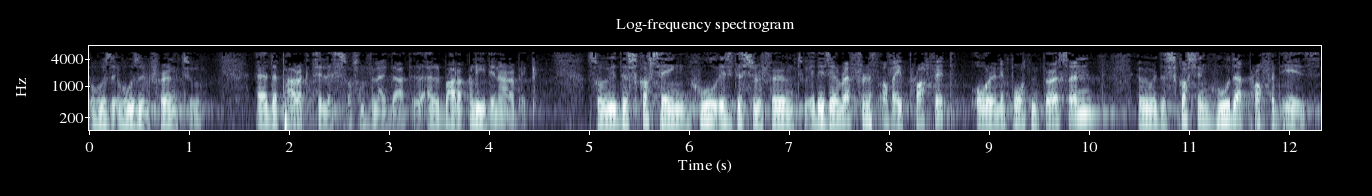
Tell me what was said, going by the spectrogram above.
who's, who's referring to. Uh, the Paractilis or something like that, Al-Baraqlid in Arabic. So we're discussing who is this referring to. It is a reference of a prophet or an important person, and we were discussing who that prophet is.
